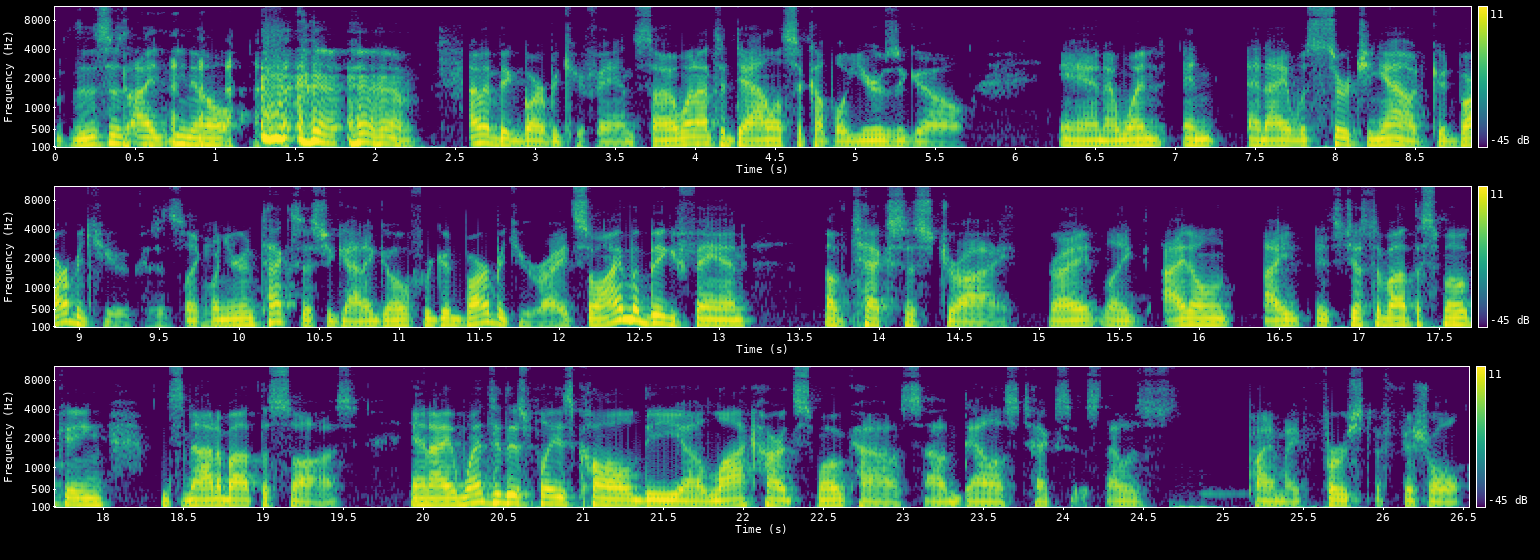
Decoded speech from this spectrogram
This is I you know I'm a big barbecue fan. So I went out to Dallas a couple years ago and I went and and I was searching out good barbecue because it's like when you're in Texas you got to go for good barbecue, right? So I'm a big fan of Texas dry, right? Like I don't I it's just about the smoking, it's not about the sauce. And I went to this place called the uh, Lockhart Smokehouse out in Dallas, Texas. That was probably my first official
